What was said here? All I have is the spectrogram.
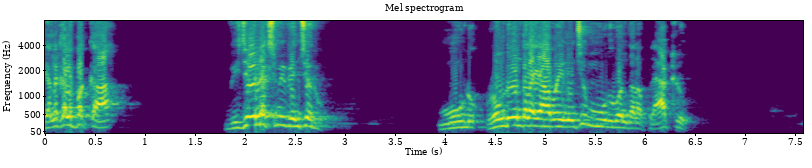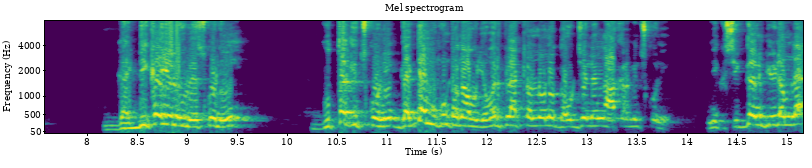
వెనకల పక్క విజయలక్ష్మి వెంచరు. మూడు రెండు వందల యాభై నుంచి మూడు వందల ప్లాట్లు. గడ్డికయ్యలు వేసుకొని గుత్తకిచ్చుకొని గడ్డి అమ్ముకుంటున్నావు ఎవరి ప్లాట్లలోనో దౌర్జన్యంగా ఆక్రమించుకొని. నీకు సిగ్గు అనిపించడంలే?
